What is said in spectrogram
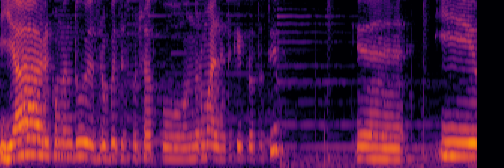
я рекомендую зробити спочатку нормальний такий прототип. Е, і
